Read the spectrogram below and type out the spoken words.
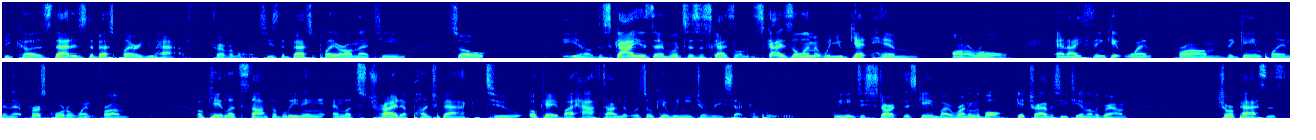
because that is the best player you have, Trevor Lawrence. He's the best player on that team. So, you know, the sky is everyone says the sky's the limit. The sky's the limit when you get him on a roll. And I think it went from the game plan in that first quarter went from okay, let's stop the bleeding and let's try to punch back to okay, by halftime it was okay, we need to reset completely. We need to start this game by running the ball, get Travis Etienne on the ground, short passes,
